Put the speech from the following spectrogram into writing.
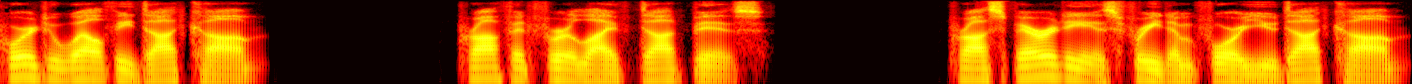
Poor2wealthy.com. Profitforlife.biz. Prosperity is freedom for you.com.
